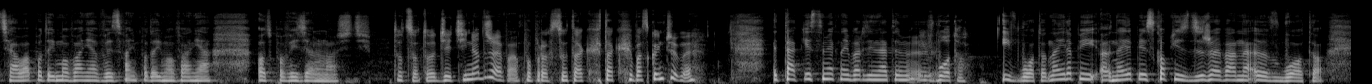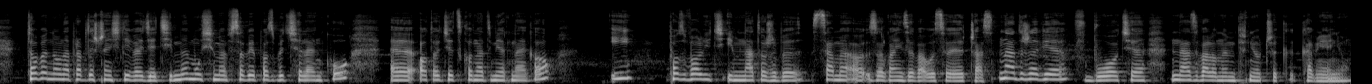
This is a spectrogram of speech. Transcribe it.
ciała, podejmowania wyzwań, podejmowania odpowiedzialności. To co, to dzieci na drzewa po prostu, tak, tak chyba skończymy. Tak, jestem jak najbardziej na tym. I w błoto. I w błoto. Najlepiej, najlepiej skoki z drzewa na, w błoto. To będą naprawdę szczęśliwe dzieci. My musimy w sobie pozbyć się lęku e, o to dziecko nadmiernego i pozwolić im na to, żeby same zorganizowały sobie czas na drzewie, w błocie, na zwalonym pniu czy kamieniu.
